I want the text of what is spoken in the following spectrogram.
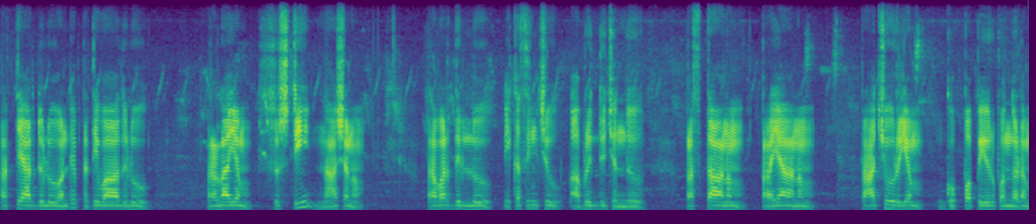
ప్రత్యర్థులు అంటే ప్రతివాదులు ప్రళయం సృష్టి నాశనం ప్రవర్ధిల్లు వికసించు అభివృద్ధి చెందు ప్రస్థానం ప్రయాణం ప్రాచుర్యం గొప్ప పేరు పొందడం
